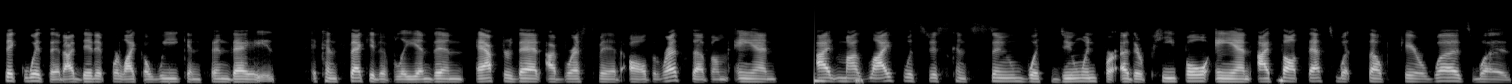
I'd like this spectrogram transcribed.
stick with it. I did it for like a week and 10 days. consecutively. And then after that, I breastfed all the rest of them. And I, my life was just consumed with doing for other people. And I thought that's what self care was, was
